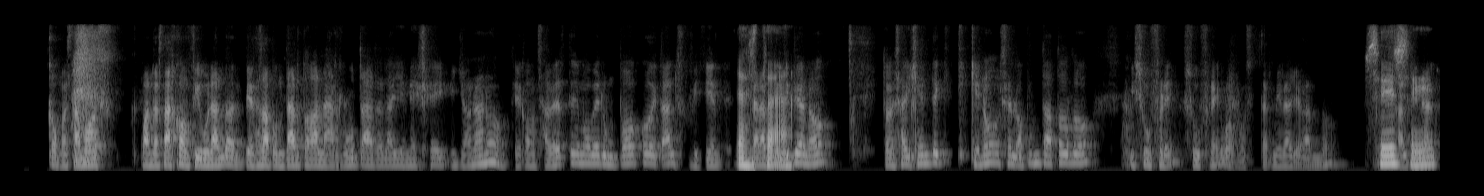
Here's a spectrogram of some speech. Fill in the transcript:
como estamos, cuando estás configurando, empiezas a apuntar todas las rutas de la IMG. Y yo, no, no, que con saberte mover un poco y tal, suficiente. pero al principio no. Entonces hay gente que, que, no, se lo apunta todo y sufre, sufre, bueno, pues termina llorando. Sí, sí. final,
